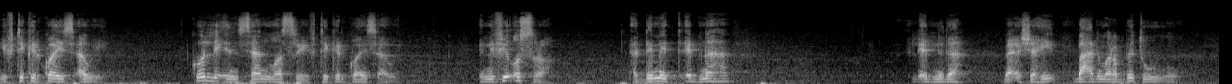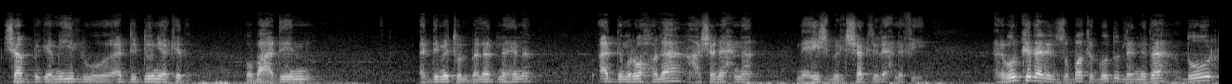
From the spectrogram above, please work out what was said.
يفتكر كويس قوي كل إنسان مصري يفتكر كويس قوي إن في أسرة قدمت ابنها. الابن ده بقى شهيد بعد ما ربته شاب جميل وقد الدنيا كده وبعدين قدمته لبلدنا هنا وقدم روحه لها عشان إحنا نعيش بالشكل اللي إحنا فيه أنا بقول كده للظباط الجدد لأن ده دور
